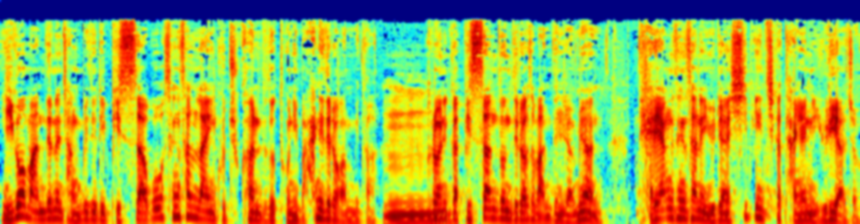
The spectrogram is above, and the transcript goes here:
이거 만드는 장비들이 비싸고 생산 라인 구축하는데도 돈이 많이 들어갑니다. 음. 그러니까 비싼 돈 들여서 만들려면 대량 생산에 유리한 12인치가 당연히 유리하죠.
